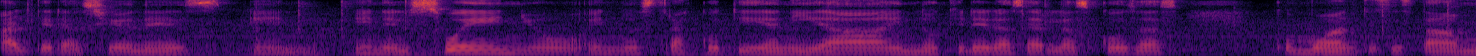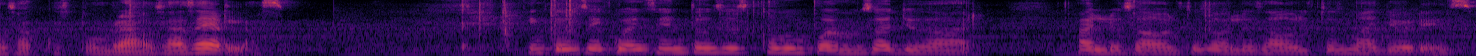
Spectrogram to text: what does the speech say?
alteraciones en, el sueño, en nuestra cotidianidad, en no querer hacer las cosas como antes estábamos acostumbrados a hacerlas. En consecuencia, entonces, ¿cómo podemos ayudar a los adultos o a los adultos mayores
